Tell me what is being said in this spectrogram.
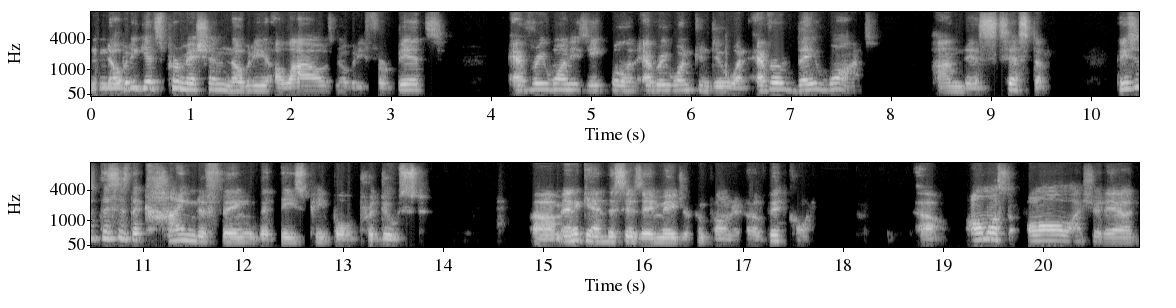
Nobody gives permission, nobody allows, nobody forbids. Everyone is equal and everyone can do whatever they want on this system. These are, this is the kind of thing that these people produced. Um, and again, this is a major component of Bitcoin. Uh, almost all, I should add,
